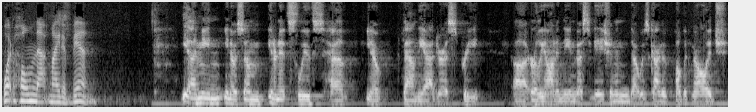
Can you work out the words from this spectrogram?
what home that might have been. Yeah, I mean, you know, some internet sleuths have, you know, found the address pretty uh, early on in the investigation, and that was kind of public knowledge,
